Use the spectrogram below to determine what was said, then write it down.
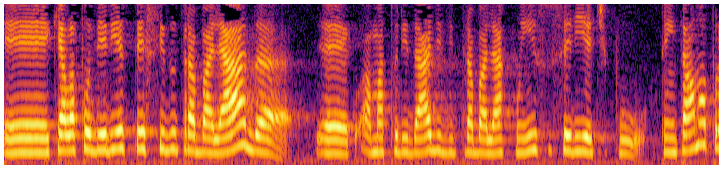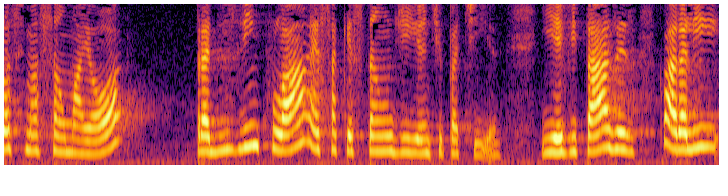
é, que ela poderia ter sido trabalhada, é, a maturidade de trabalhar com isso seria, tipo, tentar uma aproximação maior para desvincular essa questão de antipatia e evitar, às vezes, claro, ali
